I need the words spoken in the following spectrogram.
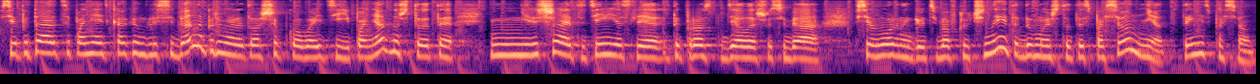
все пытаются понять, как им для себя, например, эту ошибку обойти. И понятно, что это не решается тем, если ты просто делаешь у себя все ворнинги у тебя включены, и ты думаешь, что ты спасен. Нет, ты не спасен.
